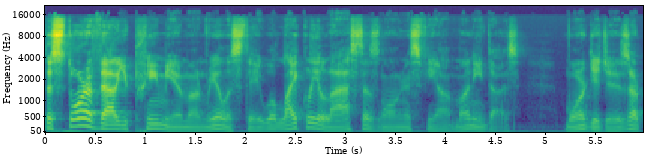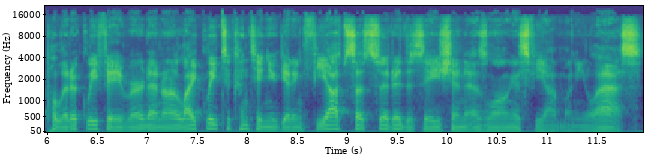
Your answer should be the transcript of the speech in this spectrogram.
The store of value premium on real estate will likely last as long as fiat money does. Mortgages are politically favored and are likely to continue getting fiat subsidization as long as fiat money lasts.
